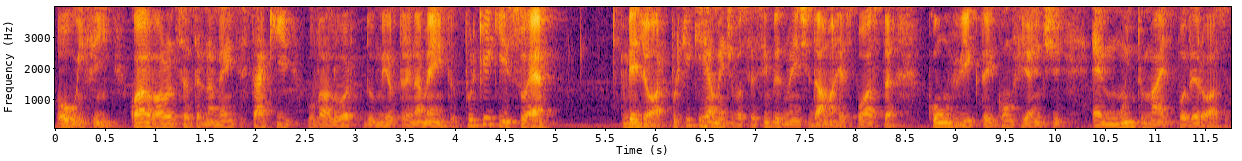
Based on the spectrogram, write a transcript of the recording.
Ou, enfim, qual é o valor do seu treinamento? Está aqui o valor do meu treinamento. Por que que isso é melhor? Por que, que realmente você simplesmente dá uma resposta convicta e confiante é muito mais poderosa?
